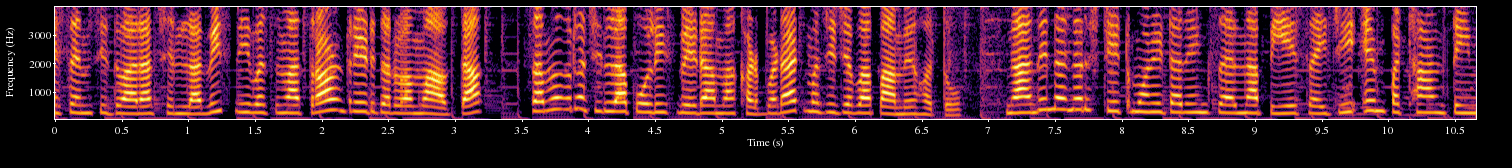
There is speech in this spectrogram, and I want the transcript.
એસએમસી દ્વારા છેલ્લા વીસ દિવસમાં ત્રણ રેડ કરવામાં આવતા સમગ્ર જિલ્લા પોલીસ બેડામાં ખળભળાટ મચી જવા પામ્યો હતો. ગાંધીનગર સ્ટેટ મોનિટરિંગ સેલના PSI G M Pathan team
